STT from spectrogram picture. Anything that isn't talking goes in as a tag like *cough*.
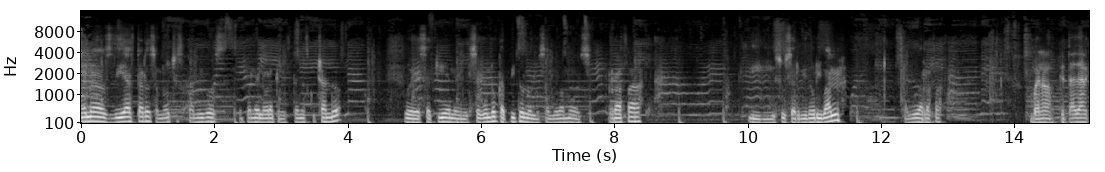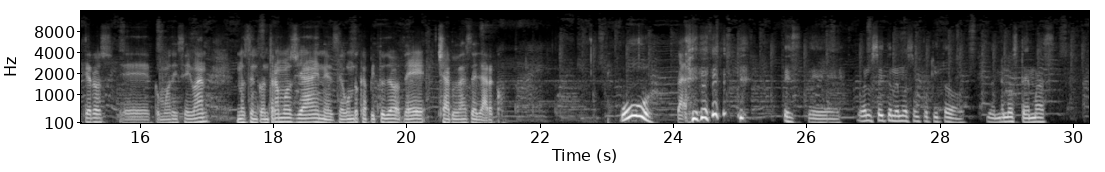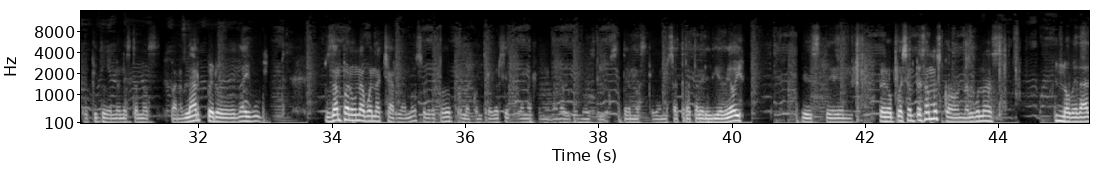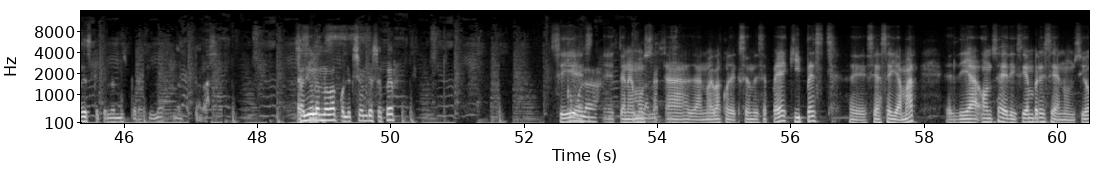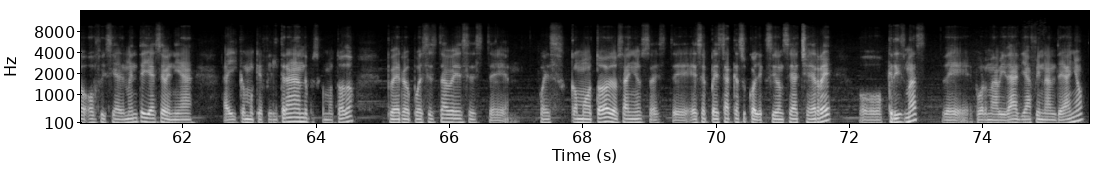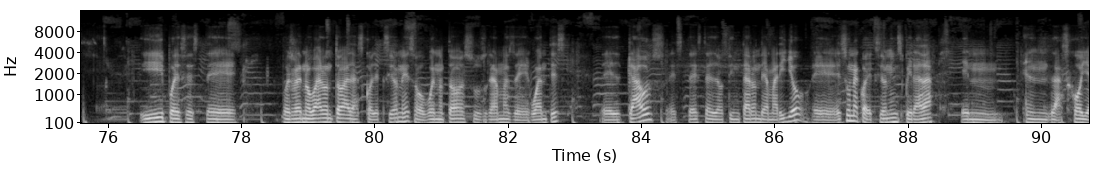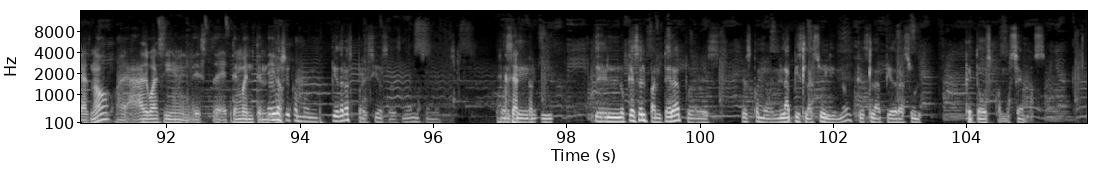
Buenos días, tardes o noches, amigos, depende de la hora que nos estén escuchando. Pues aquí en el segundo capítulo los saludamos Rafa y su servidor Iván. Saluda Rafa. Bueno, ¿qué tal arqueros? Eh, como dice Iván, nos encontramos ya en el segundo capítulo de Charlas del Arco. Uh, *laughs* este, bueno, pues hoy tenemos un poquito de menos temas, un poquito de menos temas para hablar, pero da igual, pues dan para una buena charla, ¿no? Sobre todo por la controversia que van a generar algunos de los temas que vamos a tratar el día de hoy. Este, pero pues empezamos con algunas novedades que tenemos por aquí, ¿no? Las. Salió la nueva colección de CP. Sí, ¿Cómo la- este, tenemos la acá la nueva colección de CP, Keepest, eh, se hace llamar. El día 11 de diciembre se anunció oficialmente, ya se venía ahí como que filtrando, pues como todo, pero pues esta vez, este, pues como todos los años, este, SP saca su colección CHR o Christmas de por Navidad ya final de año. Y pues este pues renovaron todas las colecciones o bueno todas sus gamas de guantes. El caos este este lo tintaron de amarillo. Eh, es una colección inspirada en, en las joyas no algo así este, tengo Algo entendido. así como en piedras preciosas, ¿no? Porque lo que es el pantera, pues es como en lápiz lazuli, ¿no? Que es la piedra azul que todos conocemos.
